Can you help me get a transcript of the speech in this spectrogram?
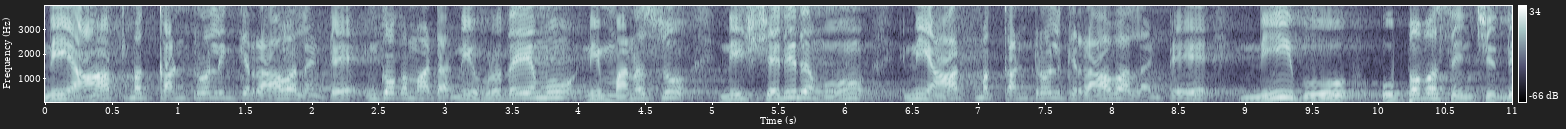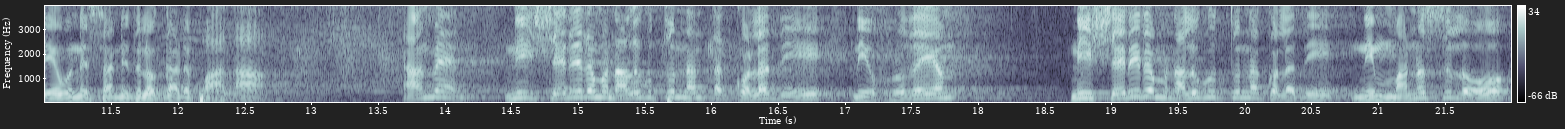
నీ ఆత్మ కంట్రోలింగ్కి రావాలంటే ఇంకొక మాట నీ హృదయము నీ మనస్సు నీ శరీరము నీ ఆత్మ కంట్రోల్కి రావాలంటే నీవు ఉపవసించి దేవుని సన్నిధిలో గడపాలా. ఆమెన్. నీ శరీరము నలుగుతున్నంత కొలది నీ హృదయం నీ శరీరం నలుగుతున్న కొలది నీ మనసులో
